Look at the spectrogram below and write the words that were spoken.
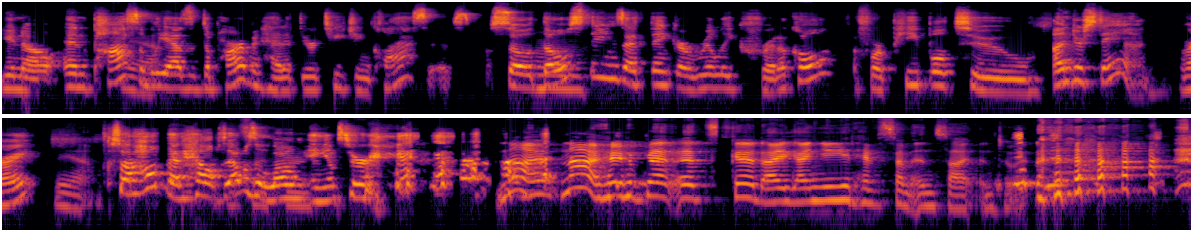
you know and possibly as a department head if they're teaching classes so those things i think are really critical for people to understand right Yeah. so i hope that helps that was a long answer No, no, but it's good. I, I knew you'd have some insight into it.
